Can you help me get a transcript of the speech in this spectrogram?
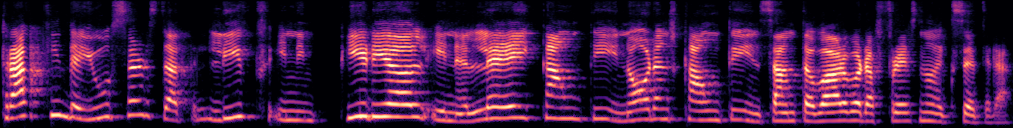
tracking the users that live in Imperial, in LA County, in Orange County, in Santa Barbara, Fresno, etc.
